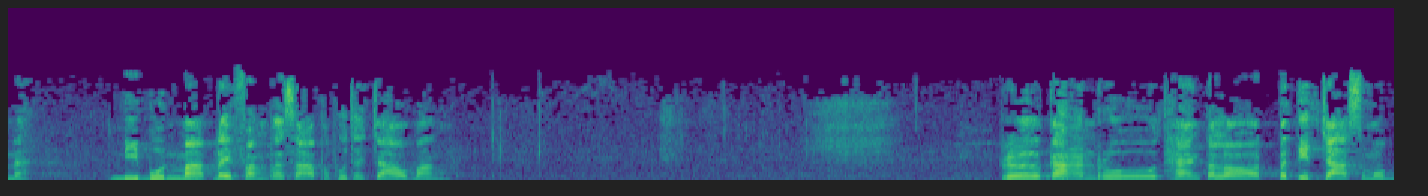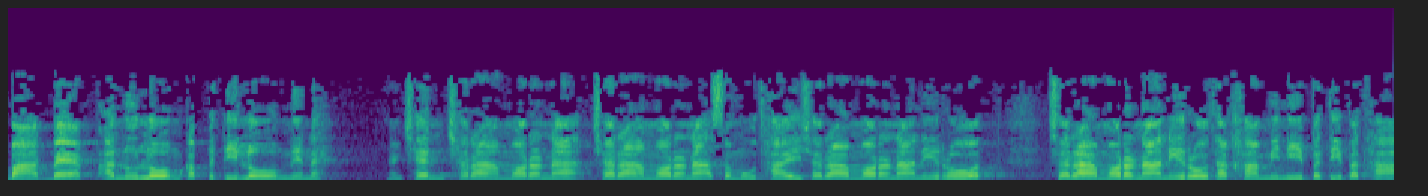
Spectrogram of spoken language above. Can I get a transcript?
นะ มีบุญมากได้ฟังภาษาพระพุทธเจ้าบ้าง หรือการรู้แทงตลอดปฏิจจสมุปบาทแบบอนุโลมกับปฏิโลมเนี่ยนะอย่างเช่น ชรามรณะ ชรามรณะ สมุทัย ชรามรณะนิโรธ ชรามรณะนิโรธคามินีปฏิปทา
